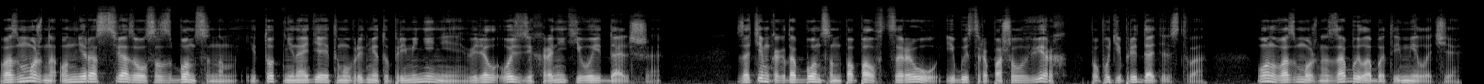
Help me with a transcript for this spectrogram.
Возможно, он не раз связывался с Бонсоном, и тот, не найдя этому предмету применения, велел Оззи хранить его и дальше. Затем, когда Бонсон попал в ЦРУ и быстро пошел вверх по пути предательства, он, возможно, забыл об этой мелочи.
